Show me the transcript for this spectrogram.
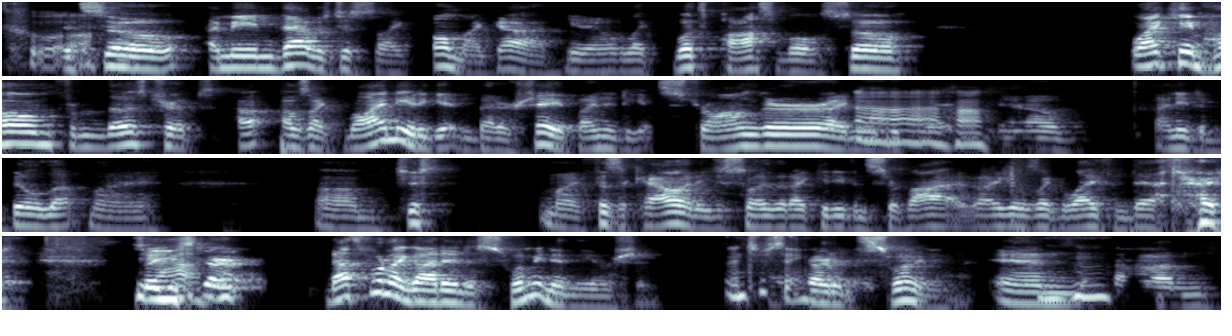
Cool. And so, I mean, that was just like, oh my god, you know, like what's possible. So, when I came home from those trips, I, I, was like, well, I need to get in better shape. I need to get stronger. I need uh-huh. to, you know, I need to build up my, um, just my physicality just so that I could even survive. Like it was like life and death, right? So yeah. you start, that's when I got into swimming in the ocean. Interesting. I started swimming and, mm-hmm. um,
